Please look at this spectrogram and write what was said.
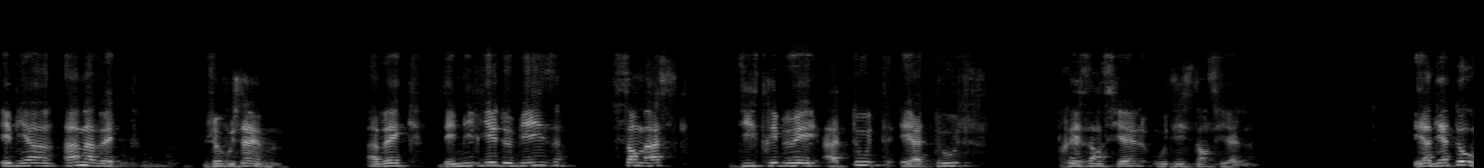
Eh bien, à Mavette, je vous aime, avec des milliers de bises, sans masque, distribuées à toutes et à tous, présentielles ou distancielles. Et à bientôt,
